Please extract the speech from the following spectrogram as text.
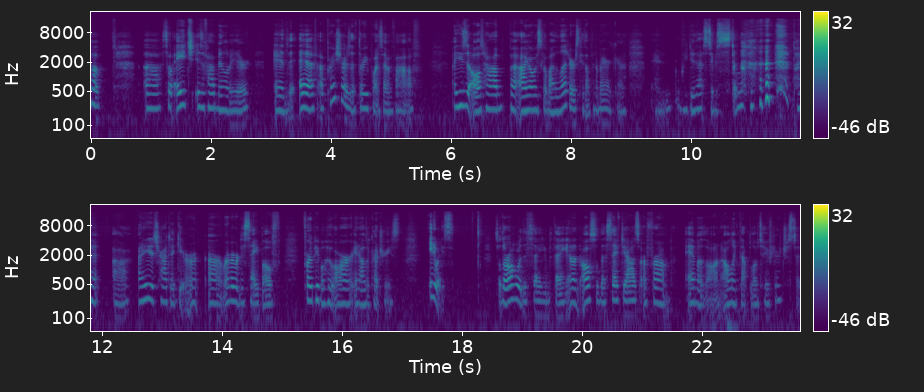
um, uh, so H is a 5 millimeter and the F, I'm pretty sure is a 3.75. I use it all the time, but I always go by the letters because I'm in America and we do that stupid system. but uh, I need to try to get uh, remember to say both for the people who are in other countries. Anyways, so they're all with the same thing. And also the safety eyes are from Amazon. I'll link that below too if you're interested.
